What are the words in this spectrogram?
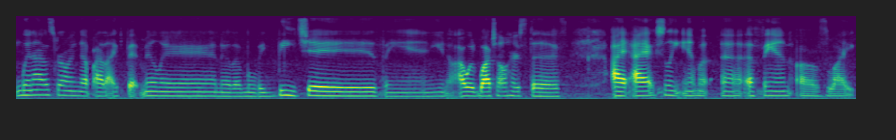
when I was growing up, I liked Bette Midler and the movie Beaches, and you know, I would watch all her stuff. I, I actually am a, a fan of like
